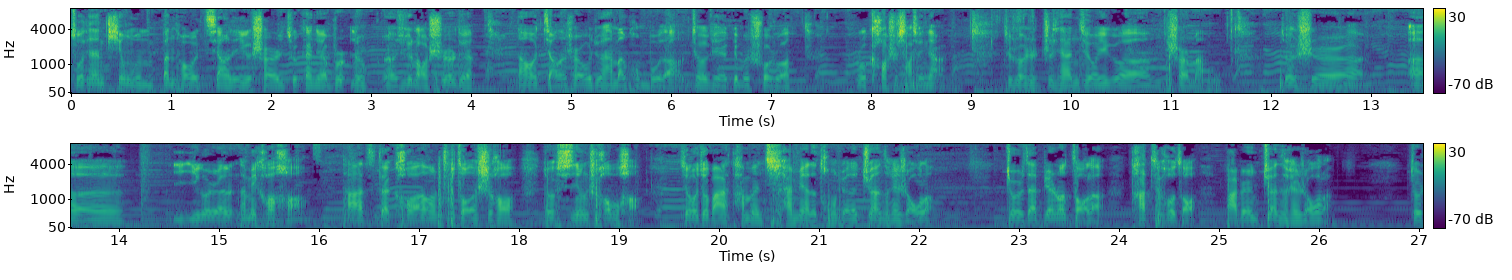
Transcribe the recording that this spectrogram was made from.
昨天听我们班头讲了一个事儿，就感觉不是，就是呃，一个老师对，然后讲的事儿，我觉得还蛮恐怖的，这个可以跟你们说说，说考试小心点儿。就说是之前就有一个事儿嘛，就是呃一一个人他没考好，他在考完往出走的时候就心情超不好，结果就把他们前面的同学的卷子给揉了，就是在别人都走了，他最后走，把别人卷子给揉了，就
